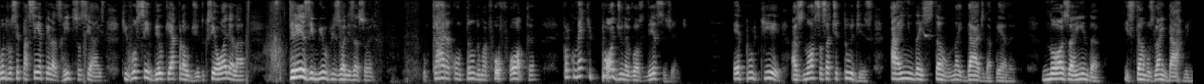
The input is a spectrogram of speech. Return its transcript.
Quando você passeia pelas redes sociais, que você vê o que é aplaudido, que você olha lá, 13 mil visualizações. O cara contando uma fofoca. Fala, como é que pode um negócio desse, gente? É porque as nossas atitudes ainda estão na idade da pedra. Nós ainda estamos lá em Darwin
